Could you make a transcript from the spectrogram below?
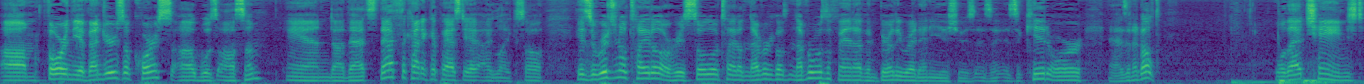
Um, Thor and the Avengers, of course, uh, was awesome, and uh, that's that's the kind of capacity I, I, like. So his original title or his solo title never goes never was a fan of, and barely read any issues as a, as a kid or as an adult. Well, that changed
